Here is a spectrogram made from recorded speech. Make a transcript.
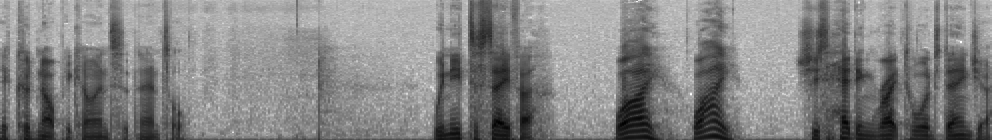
It could not be coincidental. We need to save her. Why? Why? She's heading right towards danger.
